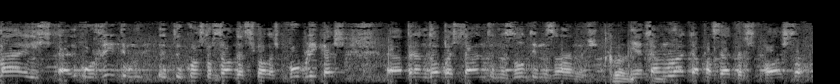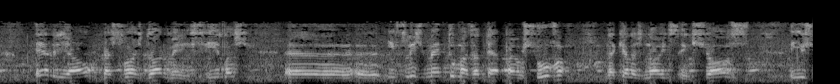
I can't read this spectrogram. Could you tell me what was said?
mas eh, o ritmo de construção das escolas públicas abrandou bastante nos últimos anos. Claro, e então sim. não há capacidade de resposta. É real que as pessoas dormem em filas, eh, infelizmente umas até apanham chuva, naquelas noites em que chove, e os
